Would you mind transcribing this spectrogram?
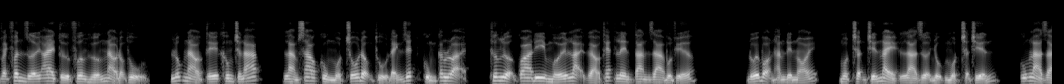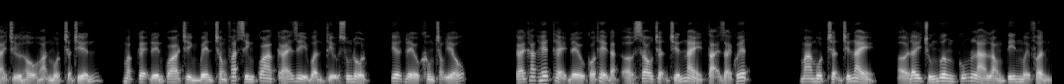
vạch phân giới ai từ phương hướng nào động thủ, lúc nào tê không chấn áp, làm sao cùng một chỗ động thủ đánh giết cùng các loại, thương lượng qua đi mới lại gào thét lên tan ra một phía. Đối bọn hắn đến nói, một trận chiến này là dựa nhục một trận chiến, cũng là giải trừ hậu hoạn một trận chiến, mặc kệ đến quá trình bên trong phát sinh qua cái gì bẩn thỉu xung đột, kia đều không trọng yếu. Cái khác hết thể đều có thể đặt ở sau trận chiến này tại giải quyết. Mà một trận chiến này ở đây chúng vương cũng là lòng tin mười phần,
